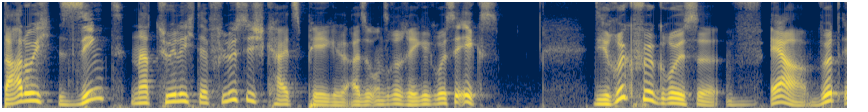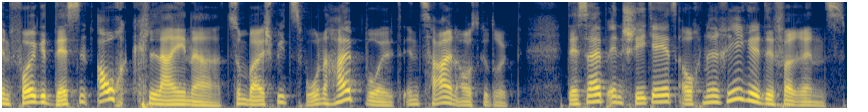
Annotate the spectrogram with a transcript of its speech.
dadurch sinkt natürlich der Flüssigkeitspegel, also unsere Regelgröße X. Die Rückführgröße R wird infolgedessen auch kleiner, zum Beispiel 2,5 Volt in Zahlen ausgedrückt. Deshalb entsteht ja jetzt auch eine Regeldifferenz.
